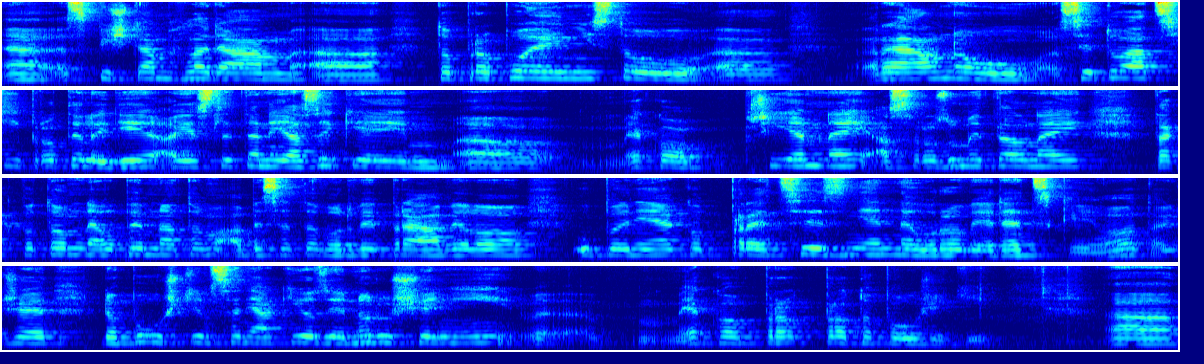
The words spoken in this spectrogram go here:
uh, spíš tam hledám to propojení s tou reálnou situací pro ty lidi a jestli ten jazyk je jim jako příjemný a srozumitelný, tak potom neupím na tom, aby se to odvyprávilo úplně jako precizně neurovědecky. Jo? Takže dopouštím se nějakého zjednodušení eh, jako pro, pro to použití. Uh,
